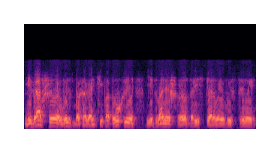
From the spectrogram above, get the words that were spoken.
Мигавшие в избах огоньки потухли, едва лишь раздались первые выстрелы.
